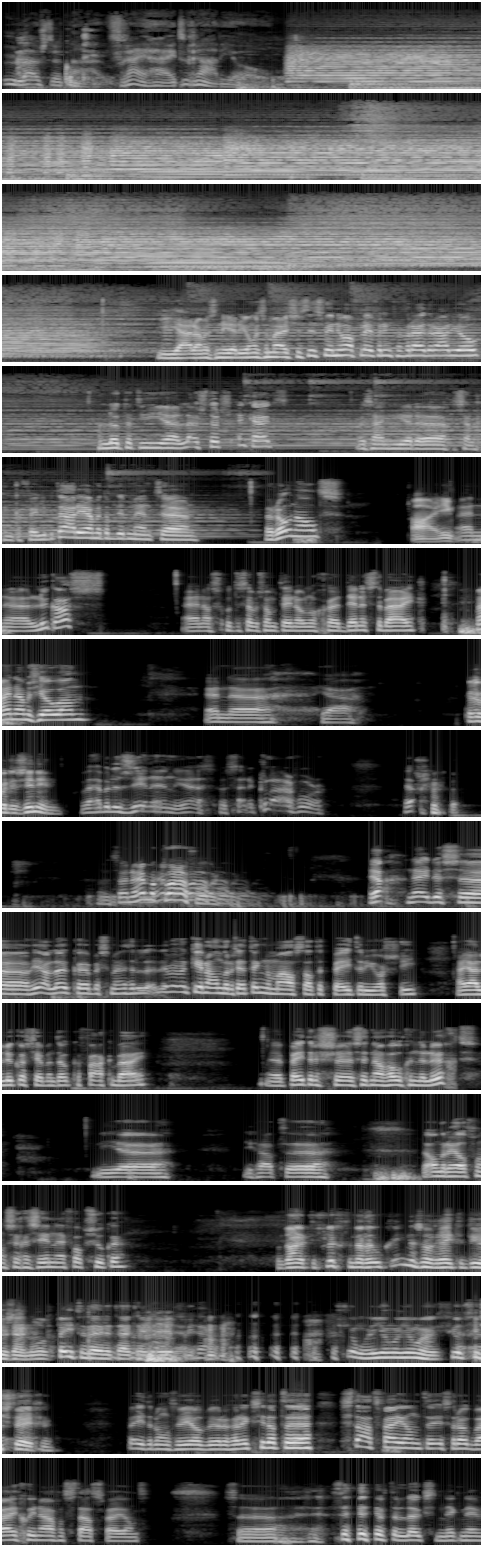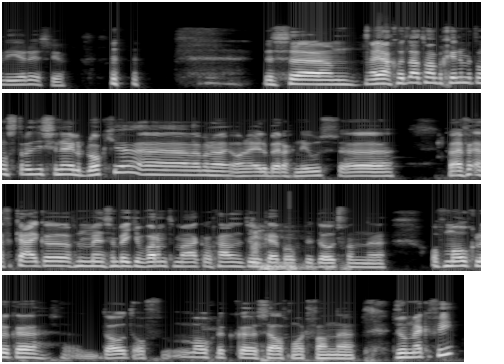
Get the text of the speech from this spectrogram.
U luistert naar Vrijheid Radio. Ja, dames en heren, jongens en meisjes, dit is weer een nieuwe aflevering van Vrijheid Radio. Leuk dat u eh, luistert en kijkt. We zijn hier eh, gezellig in Café Libertaria met op dit moment eh, Ronald Hi. en eh, Lucas. En als het goed is hebben we zo meteen ook nog eh, Dennis erbij. Mijn naam is Johan. En eh, ja, We hebben er zin in. we hebben er zin in. Ja, we zijn er klaar voor. Ja. We zijn er helemaal klaar voor. Ja, nee, dus eh, ja, leuk beste mensen. We hebben een keer een andere setting. Normaal is het Peter, Jossi. Nou ja, Lucas, jij bent ook er vaker bij. Eh, Peter is, zit nou hoog in de lucht. Die, eh, die gaat eh, de andere helft van zijn gezin even opzoeken. Vandaar dat die vluchten naar de Oekraïne zo rete duur zijn. Omdat Peter de hele tijd heen en weer Ja. Jongen, jongen, jongen. Viel vies tegen. Peter, onze wereldburger. Ik zie dat eh staatsvijand is er ook bij. Goedenavond, staatsvijand. Dus, die heeft de leukste nickname die er is, joh. Dus, ehm, nou ja, goed, laten we maar beginnen met ons traditionele blokje. Eh, we hebben een, een hele berg nieuws. Eh, even, even kijken of de mensen een beetje warm te maken. We gaan het natuurlijk hebben over de dood van, eh, of mogelijke dood of mogelijk eh, zelfmoord van John McAfee.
